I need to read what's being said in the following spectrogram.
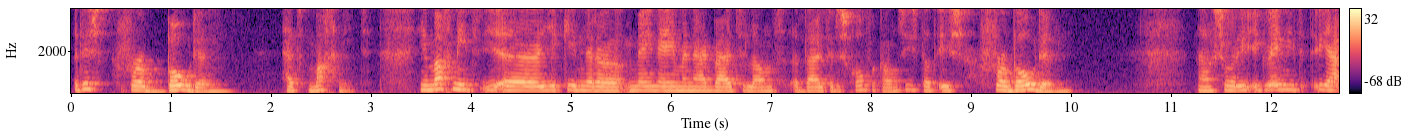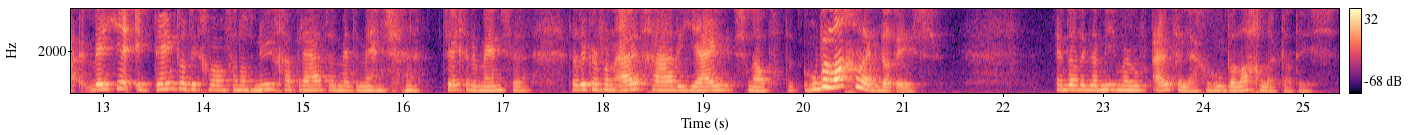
Het is verboden. Het mag niet. Je mag niet uh, je kinderen meenemen naar het buitenland uh, buiten de schoolvakanties. Dat is verboden. Nou, sorry, ik weet niet. Ja, weet je, ik denk dat ik gewoon vanaf nu ga praten met de mensen, tegen de mensen. Dat ik ervan uitga dat jij snapt hoe belachelijk dat is. En dat ik dat niet meer hoef uit te leggen, hoe belachelijk dat is.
